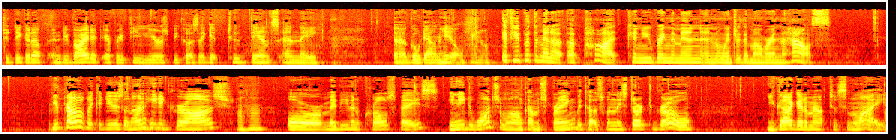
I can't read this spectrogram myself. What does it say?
to dig it up and divide it every few years because they get too dense and they uh, go downhill. You know. If you put them in a, a pot, can you bring them in and winter them over in the house? You probably could use an unheated garage or maybe even a crawl space. You need to watch them along come spring because when they start to grow, you got to get them out to some light.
